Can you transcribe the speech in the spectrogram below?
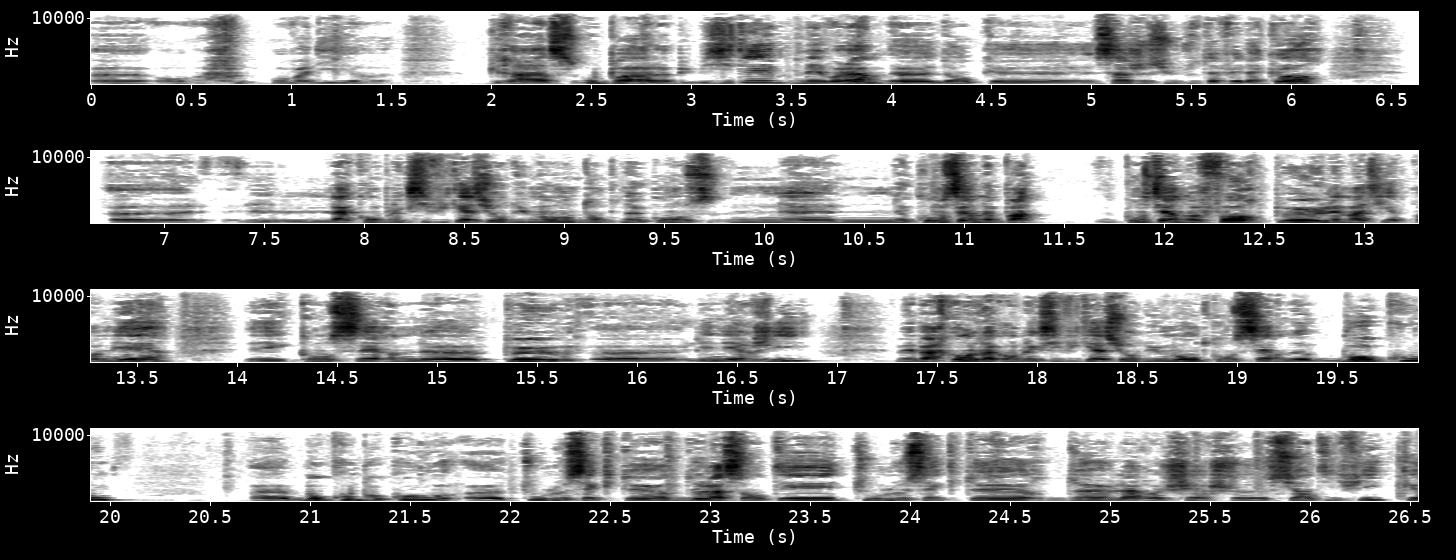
euh, on va dire, grâce ou pas à la publicité. Mais voilà, donc ça, je suis tout à fait d'accord. La complexification du monde donc ne, ne, concerne pas concerne fort peu les matières premières et concerne peu l'énergie. Mais par contre, la complexification du monde concerne beaucoup, beaucoup, beaucoup tout le secteur de la santé, tout le secteur de la recherche scientifique.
